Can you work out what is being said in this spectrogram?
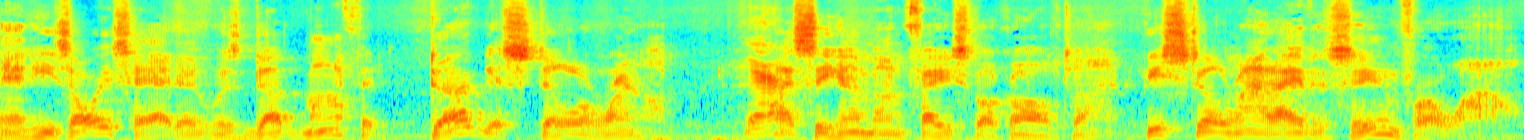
And he's always had it. It was Doug Moffat. Doug is still around. Yeah. I see him on Facebook all the time. He's still around. I haven't seen him for a while.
